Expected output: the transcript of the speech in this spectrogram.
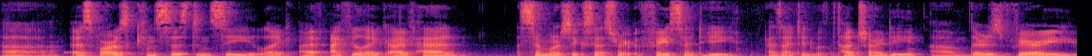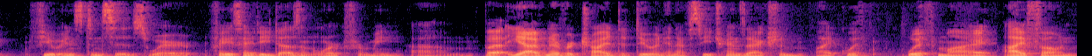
uh, as far as consistency, like I, I feel like I've had a similar success rate with Face ID as I did with Touch ID. Um, there's very few instances where Face ID doesn't work for me. Um, but yeah, I've never tried to do an NFC transaction like with with my iPhone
